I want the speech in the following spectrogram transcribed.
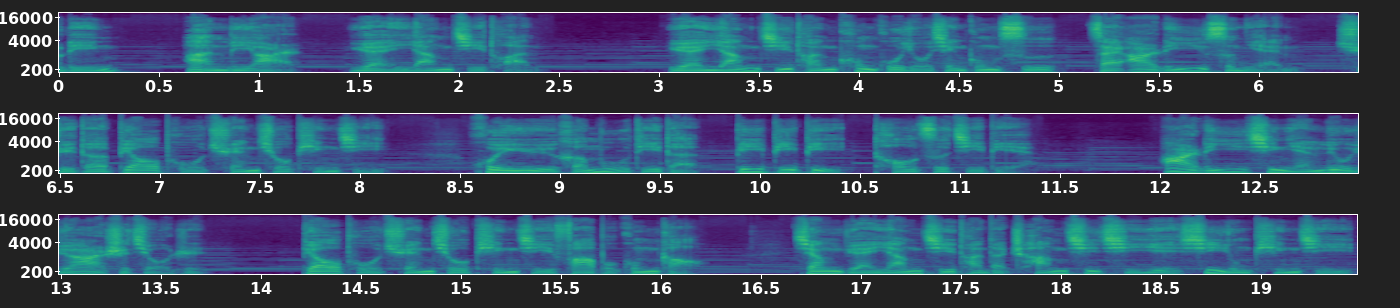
零案例二：远洋集团。远洋集团控股有限公司在二零一四年取得标普全球评级、惠誉和穆迪的 BBB 投资级别。二零一七年六月二十九日，标普全球评级发布公告，将远洋集团的长期企业信用评级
